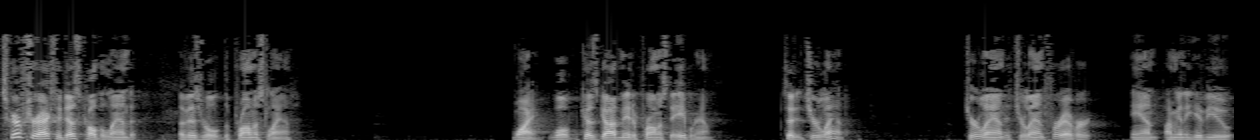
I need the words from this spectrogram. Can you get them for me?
Scripture actually does call the land of Israel the promised land. Why? Well, because God made a promise to Abraham. He Said it's your land. It's your land. It's your land forever. And I'm going to give you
